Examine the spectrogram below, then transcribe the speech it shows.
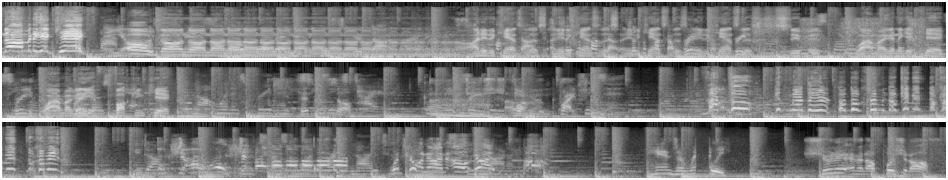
No, I'm gonna get kicked! Oh no no no no no no no no no no no no no no no no no no no I need to cancel this. I need to cancel this. I need to cancel this. I need to cancel this. This is stupid. Why am I gonna get kicked? Why am I gonna get fucking kicked? Not when it's breathing. Hit See, he's himself. tired. Ah, go make Jesus fucking. Christ. Vato! Get me out of here! Don't, don't come in! Don't come in! Don't come in! Don't come in! You don't shit, oh, oh, shit, no, no, no, no, no, no. What's going on? Oh, God. Hands are wrinkly. Shoot it and then I'll push it off.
